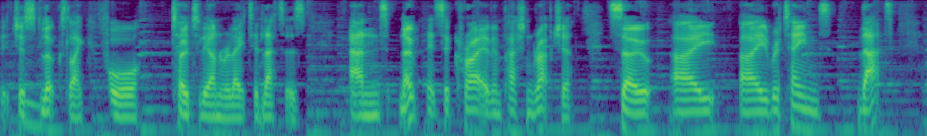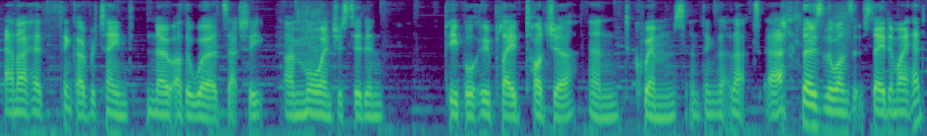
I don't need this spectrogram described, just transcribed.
It just mm. looks like four totally unrelated letters. And nope, it's a cry of impassioned rapture. So I I retained that, and I think I've retained no other words. Actually, I'm more interested in people who played Todger and Quims and things like that. Uh, those are the ones that have stayed in my head.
